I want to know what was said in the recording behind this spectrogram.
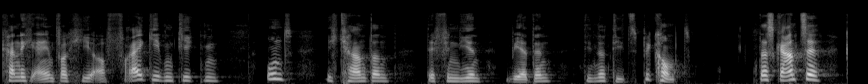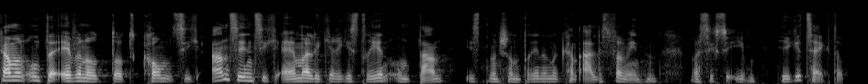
kann ich einfach hier auf Freigeben klicken und ich kann dann definieren, wer denn die Notiz bekommt. Das Ganze kann man unter evernote.com sich ansehen, sich einmalig registrieren und dann ist man schon drinnen und kann alles verwenden, was ich soeben hier gezeigt habe.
